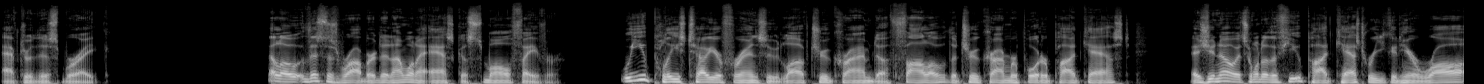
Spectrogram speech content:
after this break. Hello, this is Robert, and I want to ask a small favor. Will you please tell your friends who love true crime to follow the True Crime Reporter podcast? As you know, it's one of the few podcasts where you can hear raw,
